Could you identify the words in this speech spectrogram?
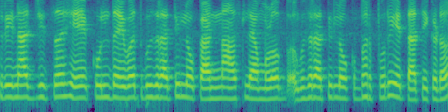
श्रीनाथजीचं हे कुलदैवत गुजराती लोकांना असल्यामुळं गुजराती लोक भरपूर येतात इकडं.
